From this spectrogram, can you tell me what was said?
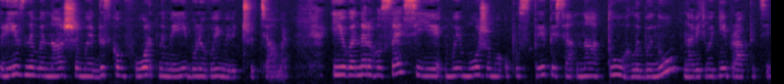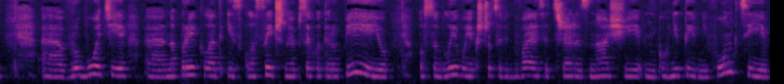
різними нашими дискомфортними і больовими відчуттями. І в енергосесії ми можемо опуститися на ту глибину, навіть в одній практиці, в роботі, е, наприклад, із класичною психотерапією, особливо якщо це відбувається через наші когнітивні функції,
